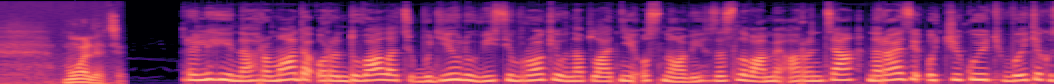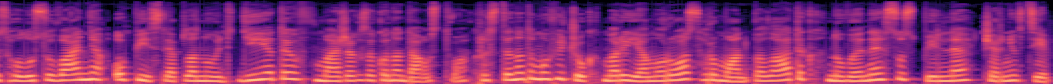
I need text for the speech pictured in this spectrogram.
моляться. Релігійна громада орендувала цю будівлю 8 років на платній основі. За словами Аронця, наразі очікують витяг з голосування, опісля планують діяти в межах законодавства. Христина Тимофійчук, Марія Мороз, Роман Пелатик. Новини Суспільне. Чернівці.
